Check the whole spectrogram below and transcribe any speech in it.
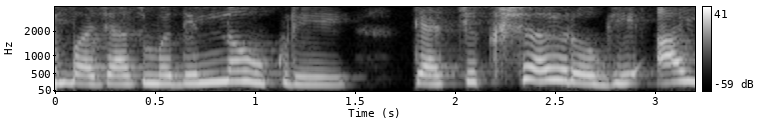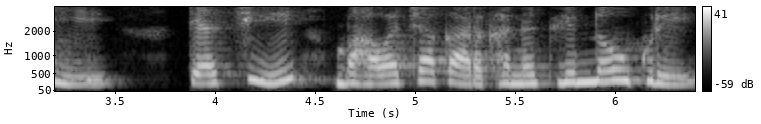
बजाजमधील नोकरी त्याची क्षयरोगी आई त्याची भावाच्या कारखान्यातली नोकरी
